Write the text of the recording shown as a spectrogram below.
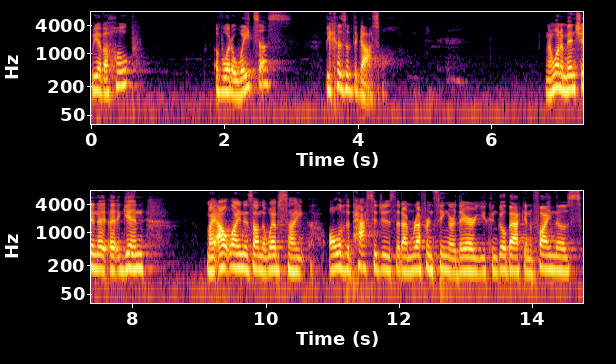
We have a hope of what awaits us because of the gospel. And I want to mention uh, again my outline is on the website. All of the passages that I'm referencing are there. You can go back and find those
